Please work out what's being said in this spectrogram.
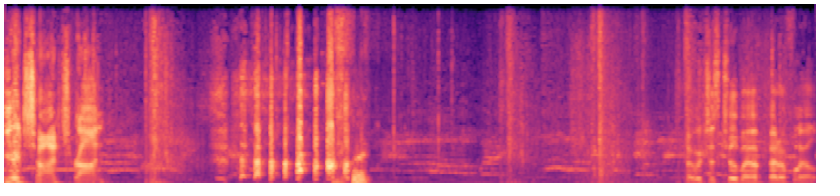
You're JonTron. I was just killed by a pedophile.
